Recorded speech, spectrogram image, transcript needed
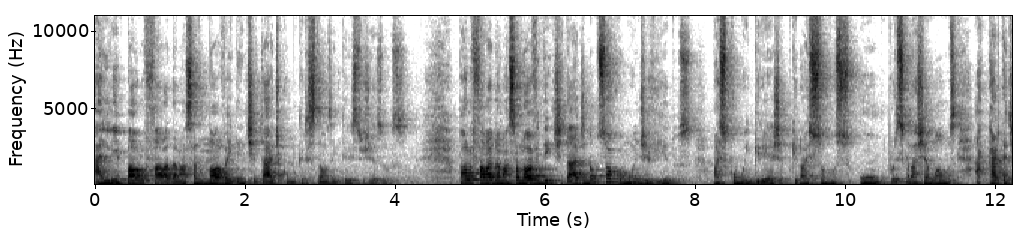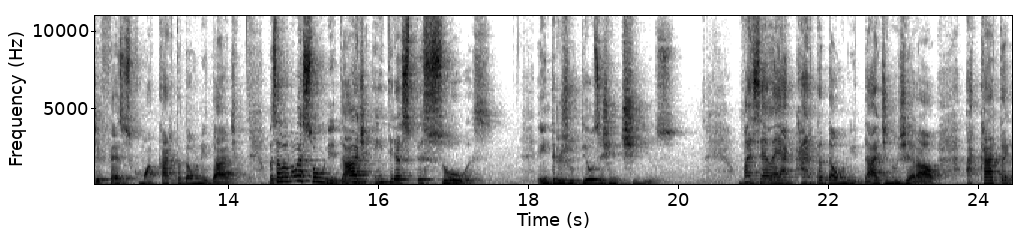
ali Paulo fala da nossa nova identidade como cristãos em Cristo Jesus. Paulo fala da nossa nova identidade não só como indivíduos, mas como igreja, porque nós somos um. Por isso que nós chamamos a carta de Efésios como a carta da unidade. Mas ela não é só unidade entre as pessoas, entre judeus e gentios. Mas ela é a carta da unidade no geral, a carta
